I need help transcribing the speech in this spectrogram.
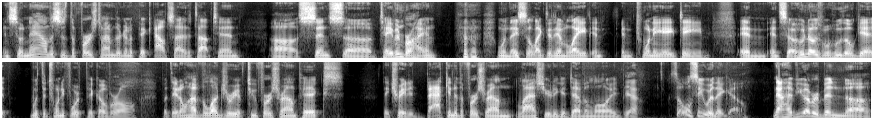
And so now this is the first time they're going to pick outside of the top 10 uh, since uh, Taven Bryan when they selected him late in, in 2018. And, and so who knows who they'll get with the 24th pick overall. But they don't have the luxury of two first round picks. They traded back into the first round last year to get Devin Lloyd. Yeah. So we'll see where they go. Now, have you ever been? Uh,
